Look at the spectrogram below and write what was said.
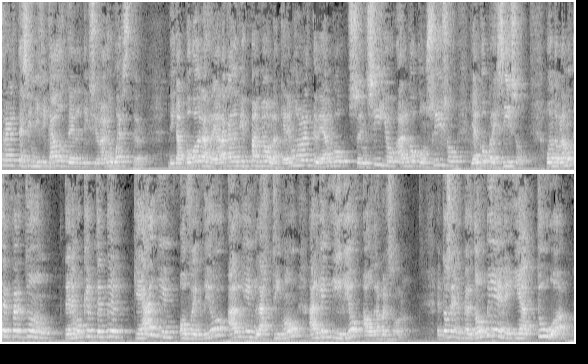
traerte significados del diccionario Webster, ni tampoco de la Real Academia Española. Queremos hablarte de algo sencillo, algo conciso y algo preciso. Cuando hablamos del perdón, tenemos que entender que alguien ofendió, alguien lastimó, alguien hirió a otra persona. Entonces el perdón viene y actúa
